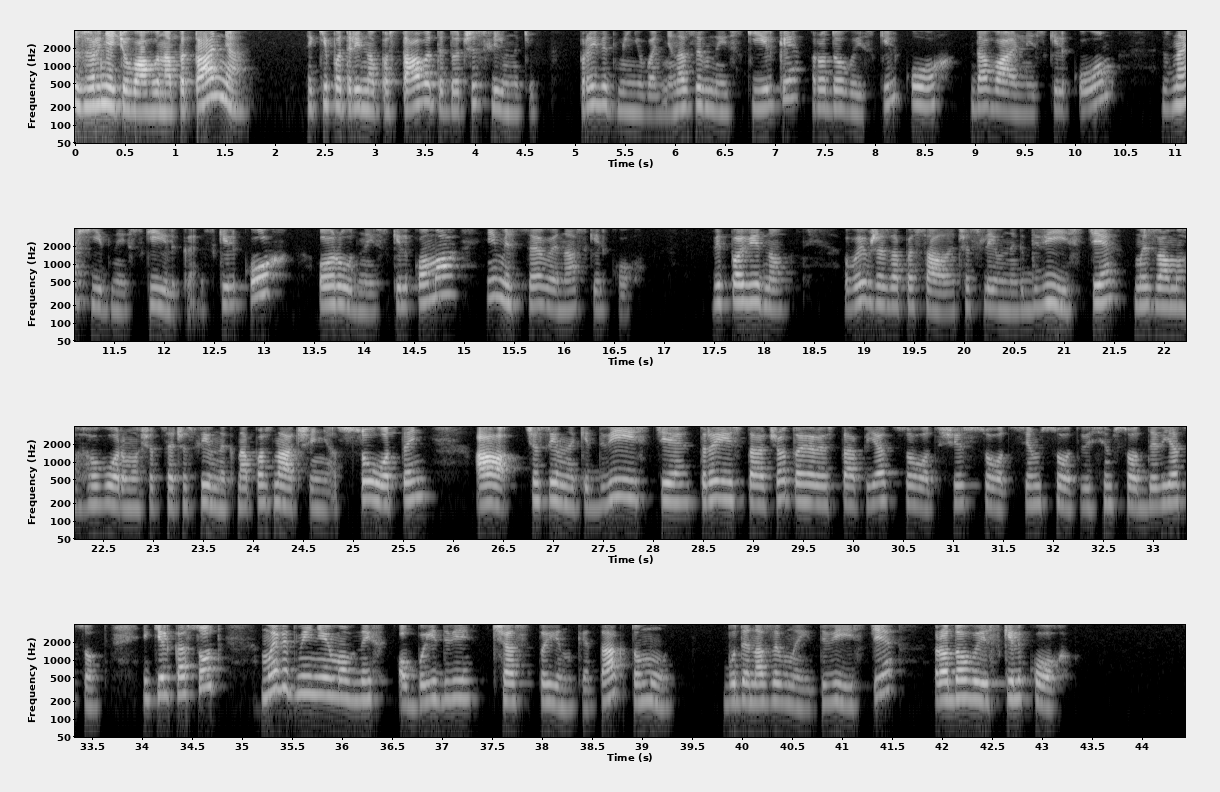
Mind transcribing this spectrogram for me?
Зверніть увагу на питання, які потрібно поставити до числівників при відмінюванні. Називний скільки, родовий скількох, давальний скільком, знахідний скільки, скількох, орудний скількома і місцевий на скількох. Відповідно, ви вже записали числівник 200. Ми з вами говоримо, що це числівник на позначення сотень, а числівники 200, 300, 400, 500, 600, 700, 800, 900 і кількасот ми відмінюємо в них обидві частинки. Так? Тому буде називний 200, родовий з кількох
